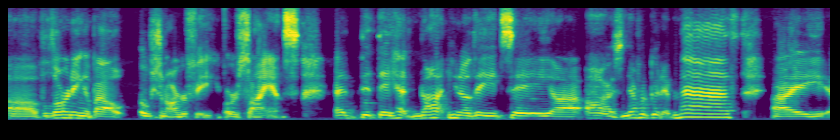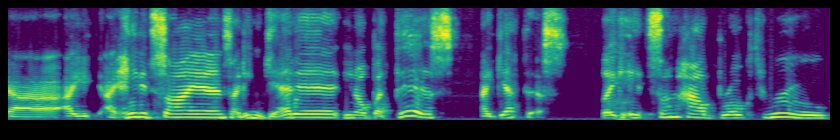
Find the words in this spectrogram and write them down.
of learning about oceanography or science. That they had not you know they'd say uh, oh I was never good at math. I uh, I I hated science. I didn't get it you know. But this I get this. Like it somehow broke through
